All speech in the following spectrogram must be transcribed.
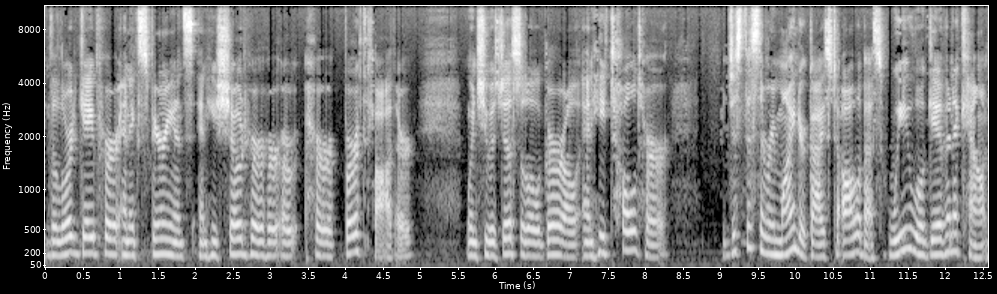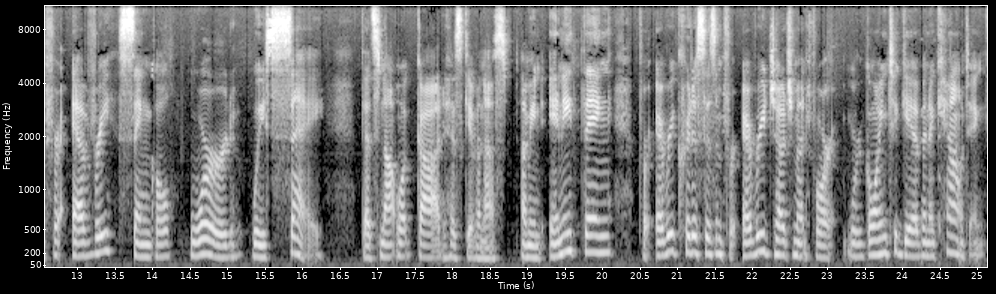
the Lord gave her an experience and he showed her her her birth father when she was just a little girl and he told her just this a reminder guys to all of us we will give an account for every single word we say that's not what God has given us. I mean, anything for every criticism, for every judgment, for we're going to give an accounting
